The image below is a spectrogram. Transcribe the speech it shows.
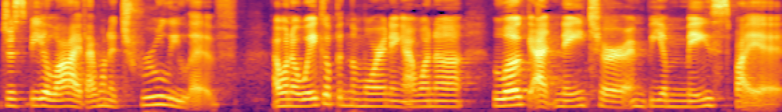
just be alive. I want to truly live. I want to wake up in the morning. I want to look at nature and be amazed by it.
